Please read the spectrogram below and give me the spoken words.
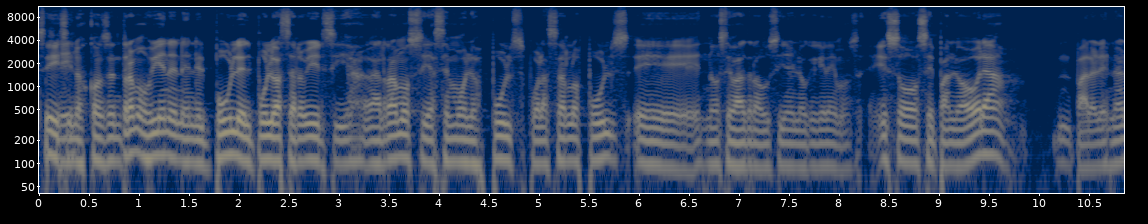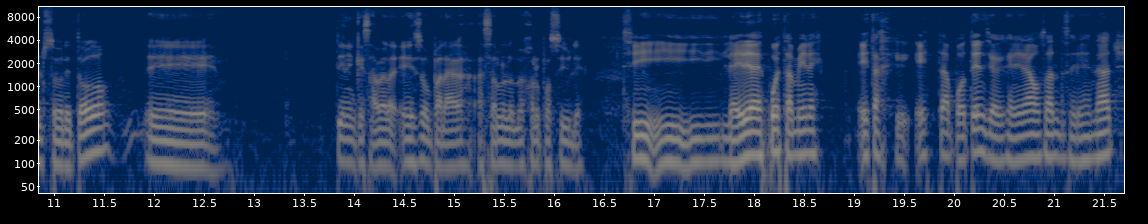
Sí, Sí. si nos concentramos bien en el pull, el pull va a servir. Si agarramos y hacemos los pulls por hacer los pulls, eh, no se va a traducir en lo que queremos. Eso sépanlo ahora, para el snatch sobre todo. Eh, tienen que saber eso para hacerlo lo mejor posible. Sí, y, y la idea después también es esta, esta potencia que generamos antes en el snatch,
